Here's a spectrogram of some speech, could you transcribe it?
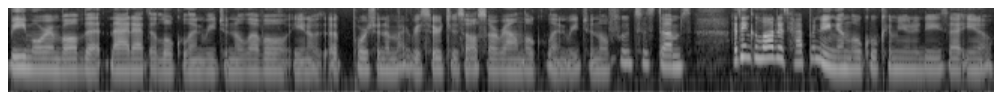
be more involved at that at the local and regional level. You know, a portion of my research is also around local and regional food systems. I think a lot is happening in local communities that, you know,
